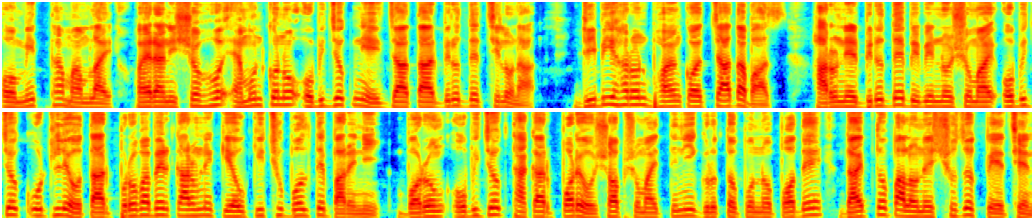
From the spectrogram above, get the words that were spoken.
ও মিথ্যা মামলায় হয়রানি সহ এমন কোনো অভিযোগ নেই যা তার বিরুদ্ধে ছিল না। ডিবি হারুন ভয়ঙ্কর চাঁদাবাজ। হারুনের বিরুদ্ধে বিভিন্ন সময় অভিযোগ উঠলেও তার প্রভাবের কারণে কেউ কিছু বলতে পারেনি। বরং অভিযোগ থাকার পরেও সবসময় তিনি গুরুত্বপূর্ণ পদে দায়িত্ব পালনের সুযোগ পেয়েছেন।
